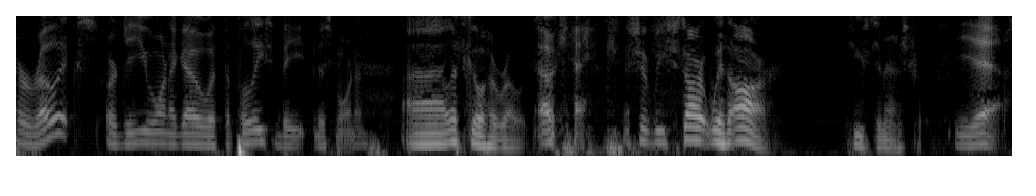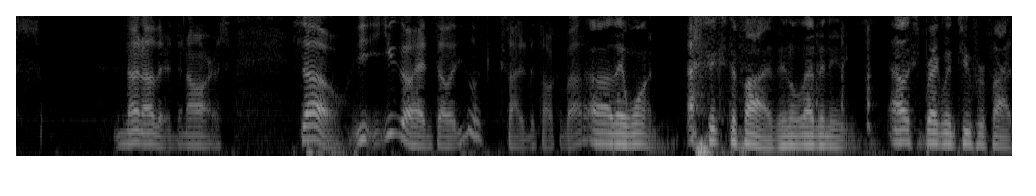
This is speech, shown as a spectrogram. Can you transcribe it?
heroics or do you want to go with the police beat this morning? Uh, let's go heroics. Okay. Should we start with our Houston Astros? Yes. None other than ours. So you, you go ahead and tell it. You look excited to talk about it. Uh, they won six to five in eleven innings. Alex Bregman two for five.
